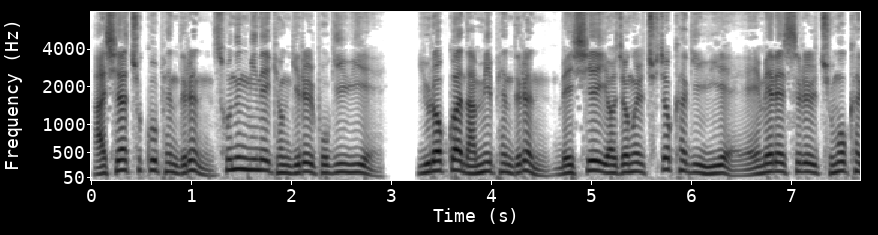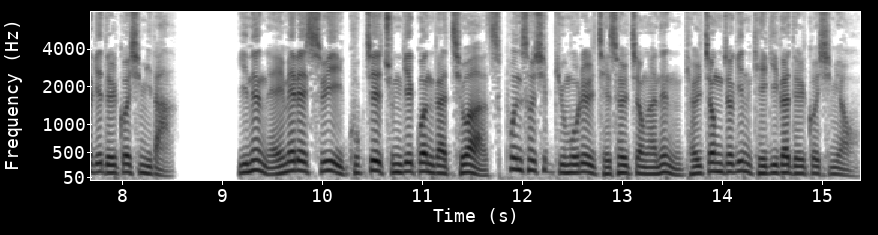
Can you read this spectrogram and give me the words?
아시아 축구 팬들은 손흥민의 경기를 보기 위해 유럽과 남미 팬들은 메시의 여정을 추적하기 위해 MLS를 주목하게 될 것입니다. 이는 MLS의 국제 중계권 가치와 스폰서십 규모를 재설정하는 결정적인 계기가 될 것이며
